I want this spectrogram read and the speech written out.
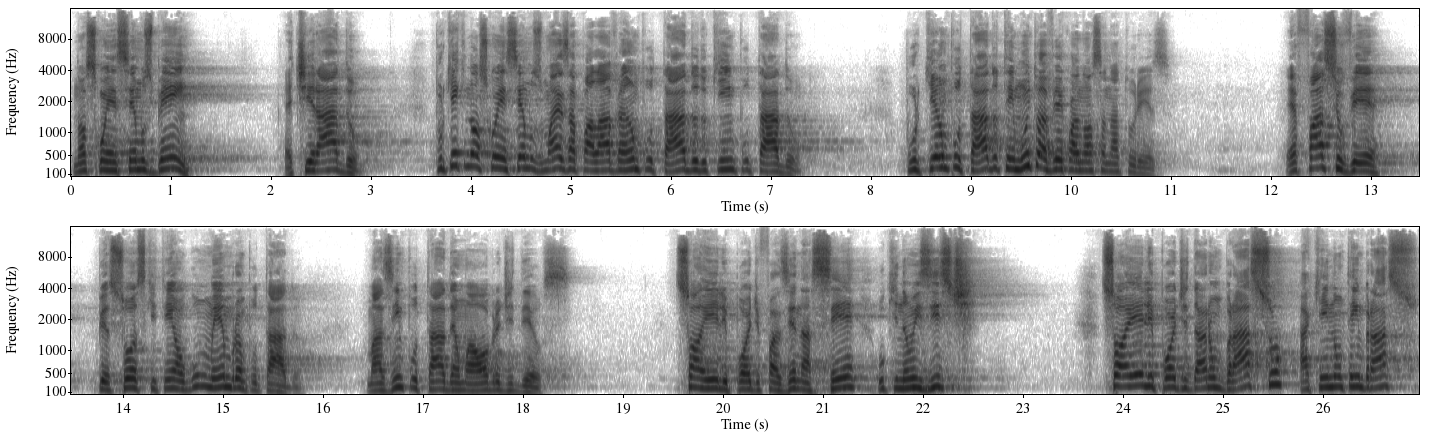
nós conhecemos bem, é tirado. Por que, que nós conhecemos mais a palavra amputado do que imputado? Porque amputado tem muito a ver com a nossa natureza. É fácil ver pessoas que têm algum membro amputado, mas imputado é uma obra de Deus. Só Ele pode fazer nascer o que não existe. Só Ele pode dar um braço a quem não tem braço.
